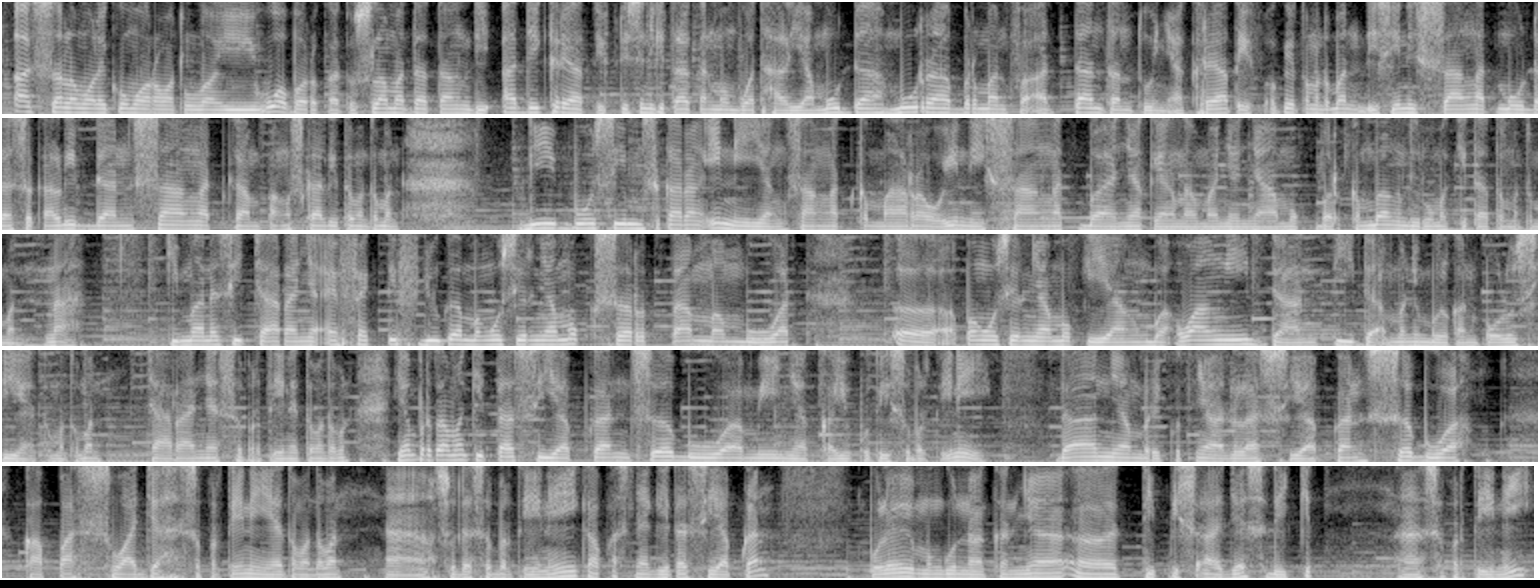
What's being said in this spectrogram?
Assalamualaikum warahmatullahi wabarakatuh. Selamat datang di Adik Kreatif. Di sini kita akan membuat hal yang mudah, murah, bermanfaat dan tentunya kreatif. Oke, teman-teman, di sini sangat mudah sekali dan sangat gampang sekali, teman-teman. Di musim sekarang ini yang sangat kemarau ini sangat banyak yang namanya nyamuk berkembang di rumah kita, teman-teman. Nah, gimana sih caranya efektif juga mengusir nyamuk serta membuat uh, pengusir nyamuk yang wangi dan tidak menimbulkan polusi ya teman-teman. Caranya seperti ini teman-teman. Yang pertama kita siapkan sebuah minyak kayu putih seperti ini. Dan yang berikutnya adalah siapkan sebuah kapas wajah seperti ini ya teman-teman. Nah sudah seperti ini kapasnya kita siapkan. Boleh menggunakannya uh, tipis aja sedikit Nah, seperti ini.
